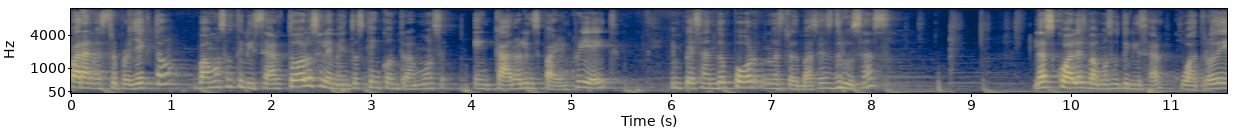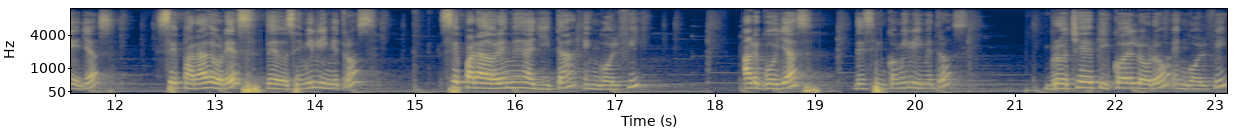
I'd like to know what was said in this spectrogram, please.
Para nuestro proyecto vamos a utilizar todos los elementos que encontramos en Carol Inspire and Create, empezando por nuestras bases drusas, las cuales vamos a utilizar cuatro de ellas, separadores de 12 milímetros, separadores medallita en golfi, argollas de 5 milímetros, broche de pico del oro en golfi,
